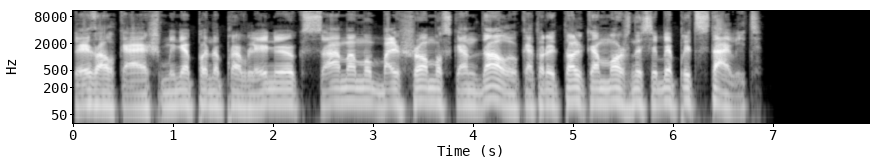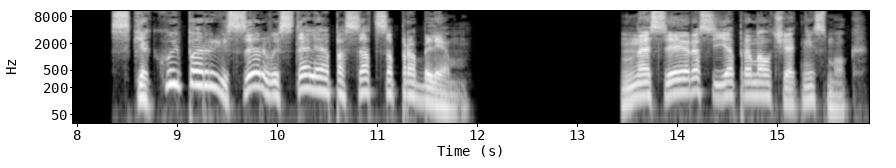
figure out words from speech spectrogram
Ты толкаешь меня по направлению к самому большому скандалу, который только можно себе представить. С какой поры, сэр, вы стали опасаться проблем? На сей раз я промолчать не смог.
